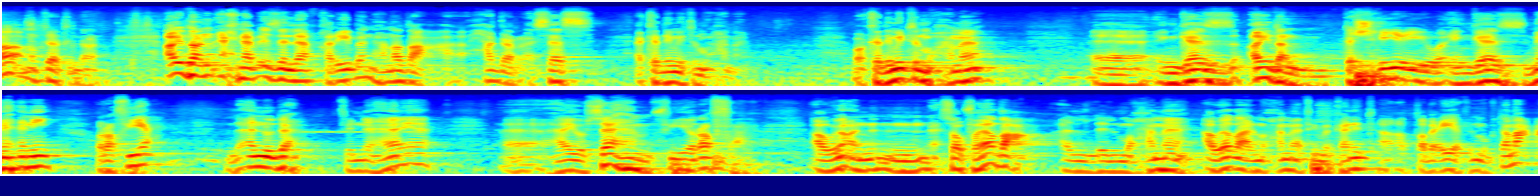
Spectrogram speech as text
آه منطقة النواه أيضا إحنا بإذن الله قريبا هنضع حجر أساس أكاديمية المحاماة. وأكاديمية المحاماة آه إنجاز أيضا تشريعي وإنجاز مهني رفيع لأنه ده في النهاية آه هيساهم في رفع يعني سوف يضع المحاماه أو يضع المحاماة في مكانتها الطبيعية في المجتمع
